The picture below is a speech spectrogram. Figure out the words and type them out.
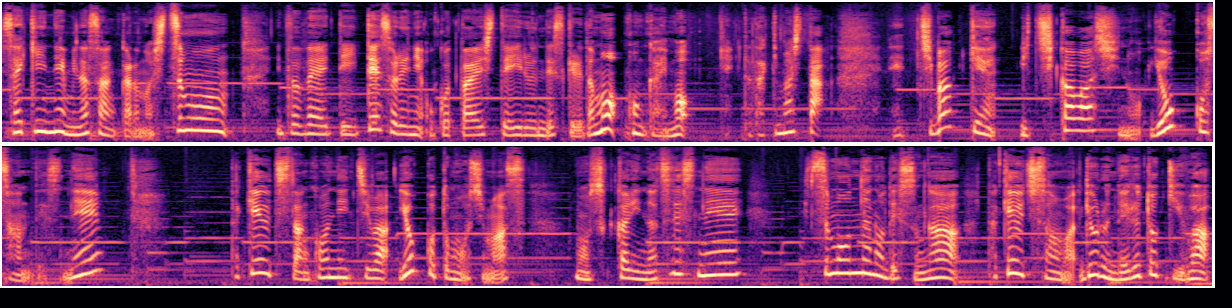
最近ね皆さんからの質問いただいていてそれにお答えしているんですけれども今回もいただきました。え千葉県市川市のよっこさんですね。竹内さんこんにちは。よっこと申します。もうすっかり夏ですね。質問なのですが竹内さんは夜寝るときは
